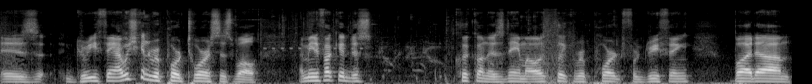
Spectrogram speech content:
is griefing. I wish you could report Taurus as well. I mean, if I could just click on his name, I would click report for griefing. But, um,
